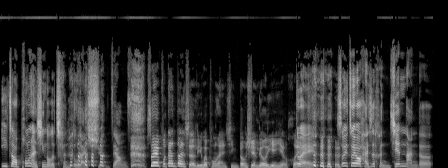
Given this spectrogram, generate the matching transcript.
依照怦然心动的程度来选这样子。所以不但断舍离会怦然心动，选留言也会。对，所以最后还是很艰难的。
